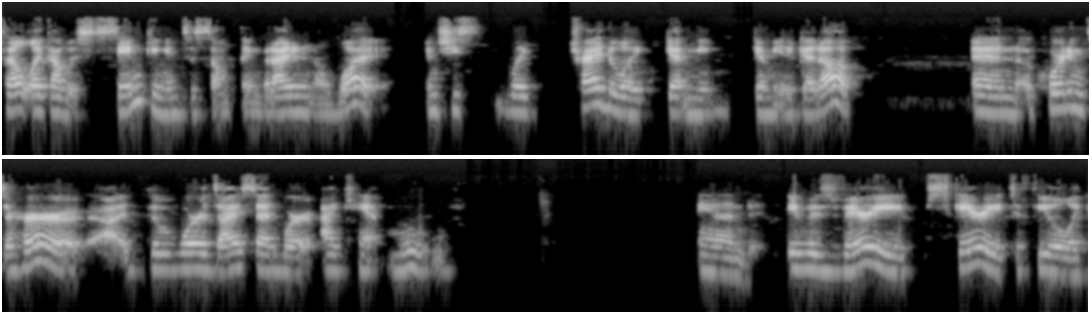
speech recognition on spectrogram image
felt like I was sinking into something, but I didn't know what. And she's like tried to like get me get me to get up, and according to her, uh, the words I said were, "I can't move," and it was very scary to feel like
